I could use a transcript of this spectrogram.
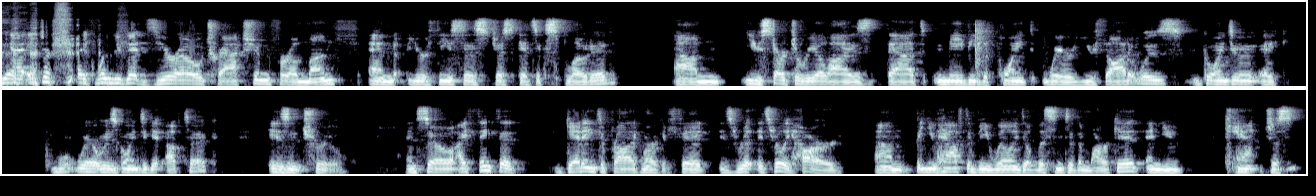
yeah, it just like when you get zero traction for a month and your thesis just gets exploded, um, you start to realize that maybe the point where you thought it was going to like where it was going to get uptick isn't true. And so I think that getting to product market fit is re- it's really hard, um, but you have to be willing to listen to the market, and you can't just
